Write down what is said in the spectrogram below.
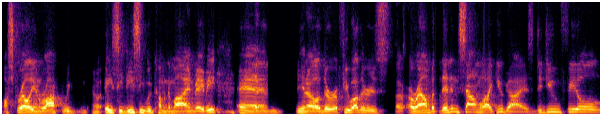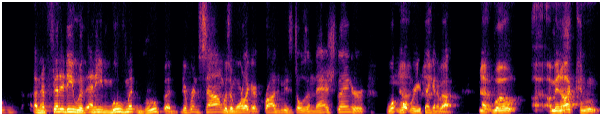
Australian rock, we you know, ACDC would come to mind maybe, and you know there were a few others uh, around, but they didn't sound like you guys. Did you feel an affinity with any movement group, a different sound? Was it more like a Crosby, Stills and Nash thing, or what, no, what were you thinking about? No, well, I mean, I can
